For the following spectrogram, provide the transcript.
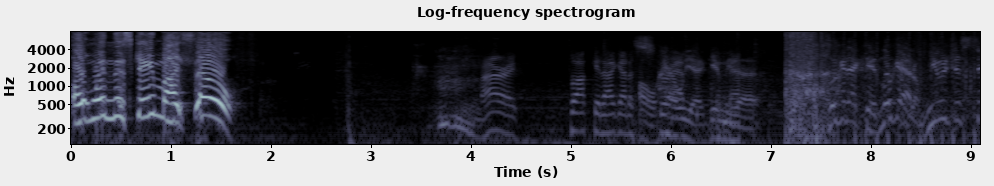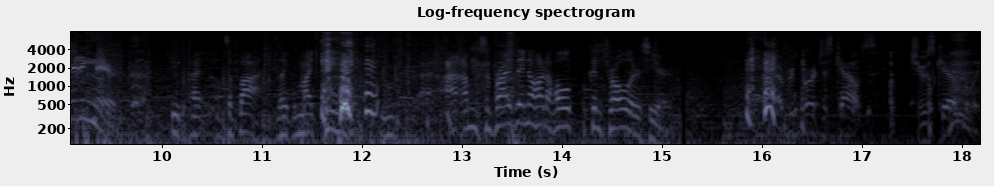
I'll win this game myself! Alright. Fuck it, I gotta Oh hell yeah, give me that. Look at that kid, look at him. He was just sitting there. Dude, I, it's a bot. Like, my team. I, I'm surprised they know how to hold controllers here. Every purchase counts. Choose carefully.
